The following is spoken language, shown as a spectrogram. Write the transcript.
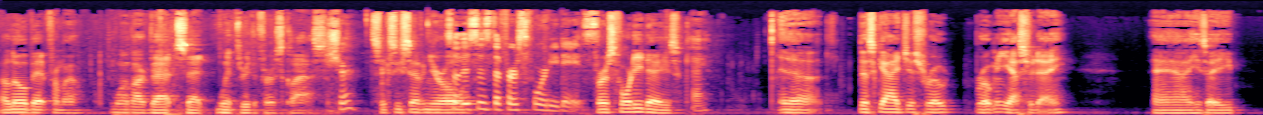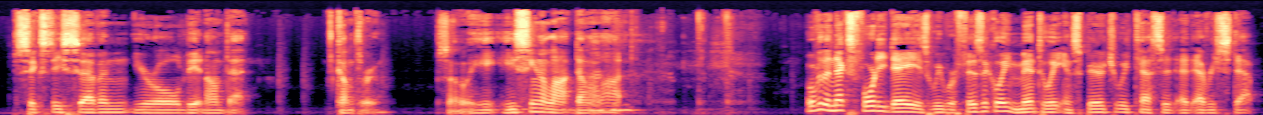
a little bit from a one of our vets that went through the first class. Sure. Sixty-seven year old. So this is the first 40 days. first forty days. Okay. Uh, this guy just wrote wrote me yesterday. Uh, he's a 67 year old Vietnam vet come through. So he, he's seen a lot, done a lot. Over the next 40 days, we were physically, mentally, and spiritually tested at every step.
